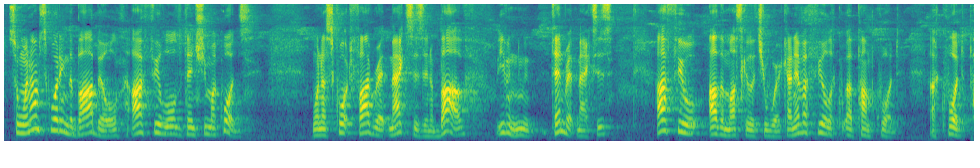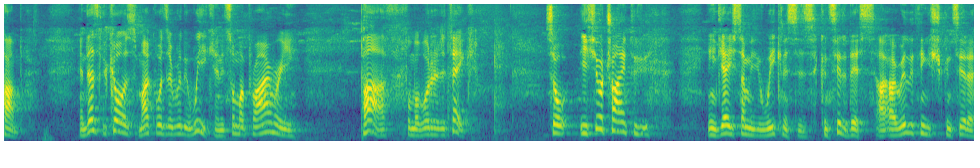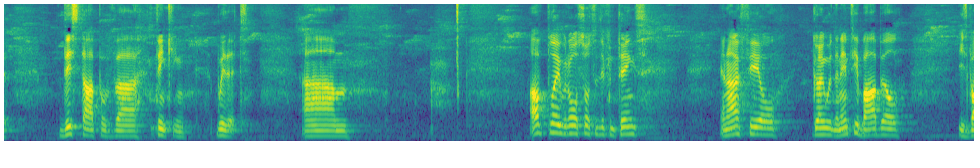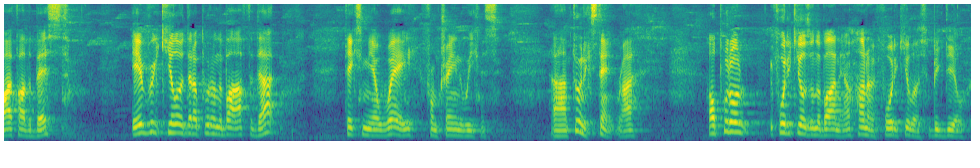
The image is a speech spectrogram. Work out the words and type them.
So when I'm squatting the barbell, I feel all the tension in my quads. When I squat five rep maxes and above, even 10 rep maxes, I feel other musculature work. I never feel a, pump quad, a quad pump. And that's because my quads are really weak and it's on my primary path for my body to take. So if you're trying to engage some of your weaknesses, consider this. I, I really think you should consider this type of uh, thinking with it. Um, I've played with all sorts of different things and I feel going with an empty barbell is by far the best. Every kilo that I put on the bar after that takes me away from training the weakness. Uh, to an extent, right? I'll put on 40 kilos on the bar now. I know, 40 kilos, big deal.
